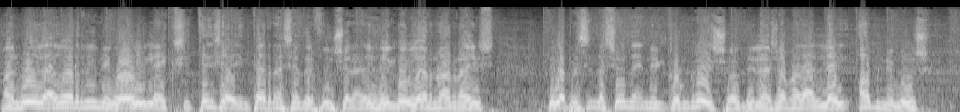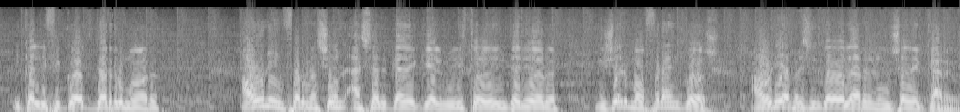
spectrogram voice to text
Manuel Adorni negó la existencia de internas entre funcionarios del gobierno a raíz de la presentación en el Congreso de la llamada Ley Omnibus y calificó de rumor a una información acerca de que el ministro de Interior, Guillermo Francos, habría presentado la renuncia del cargo.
